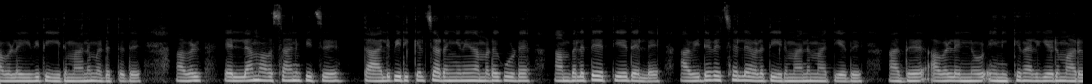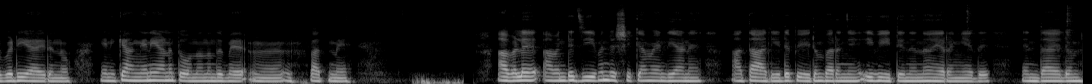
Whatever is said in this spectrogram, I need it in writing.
അവൾ ഈ തീരുമാനമെടുത്തത്. അവൾ എല്ലാം അവസാനിപ്പിച്ച് താലി പിരിക്കൽ ചടങ്ങിന് നമ്മുടെ കൂടെ അമ്പലത്തിൽ എത്തിയതല്ലേ? അവിടെ വെച്ചല്ലേ അവൾ തീരുമാനം മാറ്റിയത്? അത് അവൾ എന്നോട് എനിക്ക് നൽകിയൊരു മറുപടിയായിരുന്നു. എനിക്ക് അങ്ങനെയാണ് തോന്നുന്നത് പത്മേ. അവൾ അവന്റെ ജീവൻ രക്ഷിക്കാൻ വേണ്ടിയാണ് ആ താലിയുടെ പേരും പറഞ്ഞ് ഈ വീട്ടിൽ നിന്ന് ഇറങ്ങിയത്. എന്തായാലും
